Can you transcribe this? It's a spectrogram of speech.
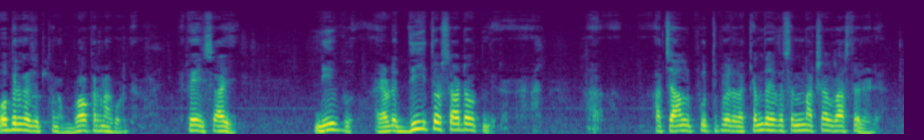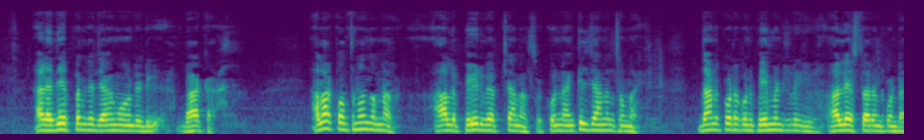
ఓపెన్గా చెప్తున్నా బ్రోకర్ నా కొడుకు. రే సాయి నీకు ఎవడ దీతో స్టార్ట్ అవుతుంది. ఆ ఛానల్ పూర్తి పేరు ఆ కింద ఏదో చిన్న అక్షరాలు రాస్తాడు ఆడు ఆడు అదే పనిగా జగన్మోహన్ రెడ్డి బాక. అలా కొంతమంది ఉన్నారు. వాళ్ళ పెయిడ్ వెబ్ ఛానల్స్ కొన్ని అంకిల్ ఛానల్స్ ఉన్నాయి. దానికి కూడా కొన్ని పేమెంట్లు వాళ్ళు వేస్తారనుకుంటా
